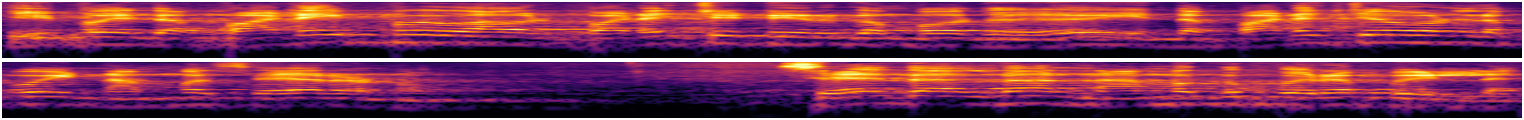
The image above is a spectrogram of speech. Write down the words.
இப்போ இந்த படைப்பு அவர் படைச்சிட்டு இருக்கும்போது இந்த படைச்சவனில் போய் நம்ம சேரணும். சேர்ந்தால்தான் நமக்கு பிறப்பு இல்லை.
